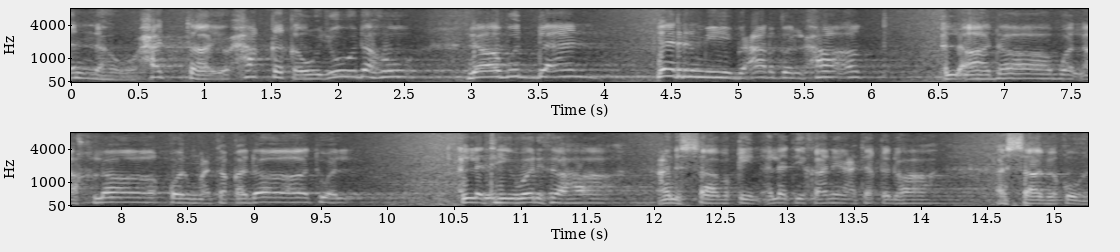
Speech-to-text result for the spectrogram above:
أنه حتى يحقق وجوده لا بد أن يرمي بعرض الحائط الآداب والأخلاق والمعتقدات وال... التي ورثها عن السابقين التي كان يعتقدها السابقون.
